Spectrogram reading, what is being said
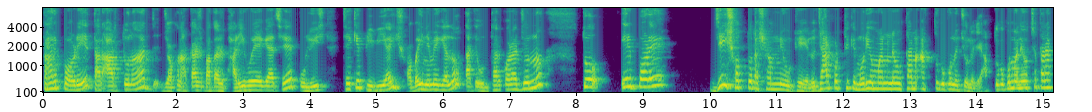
তারপরে তার আর্তনাদ, যখন আকাশ বাতাস ভারী হয়ে গেছে, পুলিশ থেকে পিবিআই সবাই নেমে গেল তাকে উদ্ধার করার জন্য। তো এরপরে যেই সত্যটা সামনে উঠে এলো, যার পর থেকে মরিয়ম মান্নান এবং তার আত্মগোপনে চলে যায়। আত্মগোপন মানে হচ্ছে তারা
